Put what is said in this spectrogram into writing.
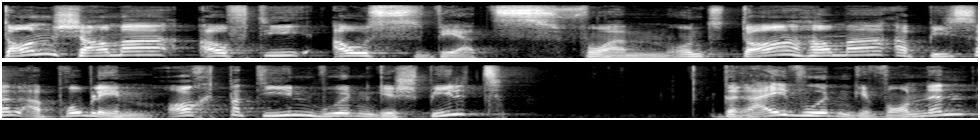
Dann schauen wir auf die Auswärtsform. Und da haben wir ein bisschen ein Problem. Acht Partien wurden gespielt. Drei wurden gewonnen,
